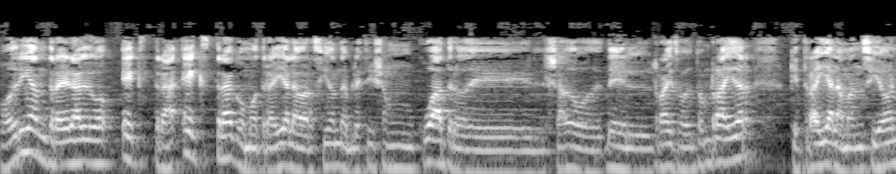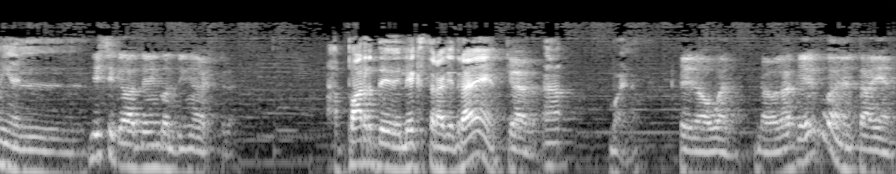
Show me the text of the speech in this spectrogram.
podrían traer algo extra, extra, como traía la versión de PlayStation 4 del Shadow del Rise of the Tomb Raider, que traía la mansión y el Dice que va a tener contenido extra. aparte del extra que trae. Claro. Ah, bueno. Pero bueno, la verdad que bueno, está bien.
